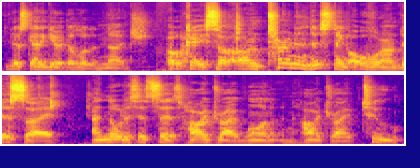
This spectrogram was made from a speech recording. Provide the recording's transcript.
You just got to give it a little nudge. Okay, so on turning this thing over on this side, I notice it says hard drive 1 and hard drive 2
